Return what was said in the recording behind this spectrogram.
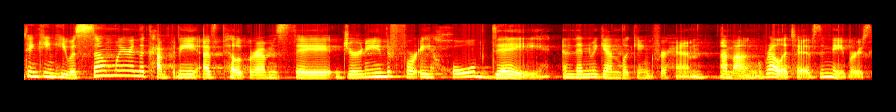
Thinking he was somewhere in the company of pilgrims, they journeyed for a whole day and then began looking for him among relatives and neighbors.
